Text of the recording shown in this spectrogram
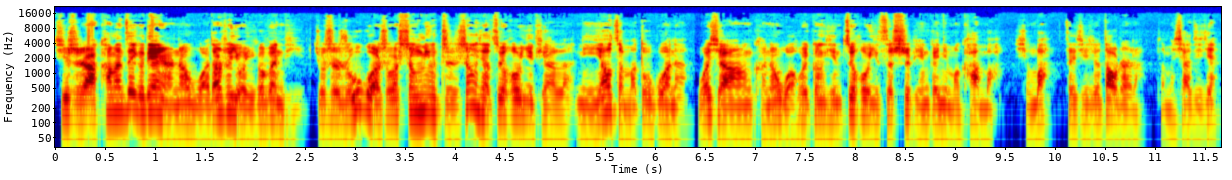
其实啊，看完这个电影呢，我倒是有一个问题，就是如果说生命只剩下最后一天了，你要怎么度过呢？我想可能我我会更新最后一。次视频给你们看吧，行吧，这期就到这儿了，咱们下期见。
